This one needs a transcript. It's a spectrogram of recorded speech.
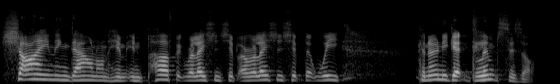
shining down on him in perfect relationship, a relationship that we can only get glimpses of.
